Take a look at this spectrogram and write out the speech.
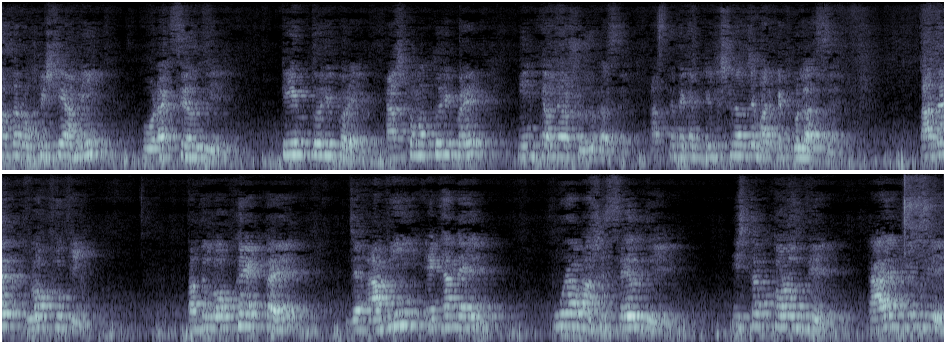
হাজার অফিসে আমি প্রোডাক্ট সেল দিয়ে টিম তৈরি করে কাস্টমার তৈরি করে ইনকাম নেওয়ার সুযোগ আছে। আজকে দেখেন ট্রেডিশনাল যে মার্কেটগুলো আছে, তাদের লক্ষ্য কি? তাদের লক্ষ্য একটাই যে আমি এখানে পুরা মাসে সেল দিয়ে স্টাফ খরচ দিয়ে কারেন্ট বিল দিয়ে,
